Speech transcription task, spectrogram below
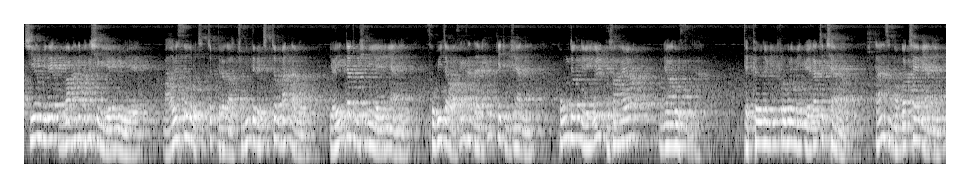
지역민의 공감하는 방식의 여행을 위해 마을 속으로 직접 들어가 주민들을 직접 만나고 여행자 중심의 여행이 아닌 소비자와 생산자를 함께 중시하는 공정 여행을 구성하여 운영하고 있습니다. 대표적인 프로그램인 외갓집 체험은 단순 농가 체험이 아닌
